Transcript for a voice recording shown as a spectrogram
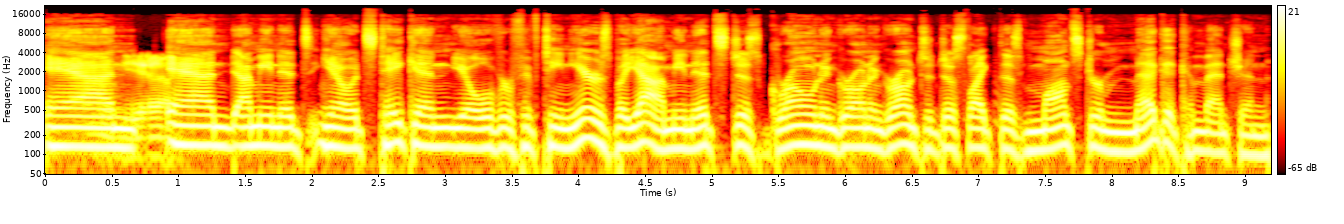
and Yeah. and I mean it's you know it's taken you know over 15 years, but yeah, I mean it's just grown and grown and grown to just like this monster mega convention.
